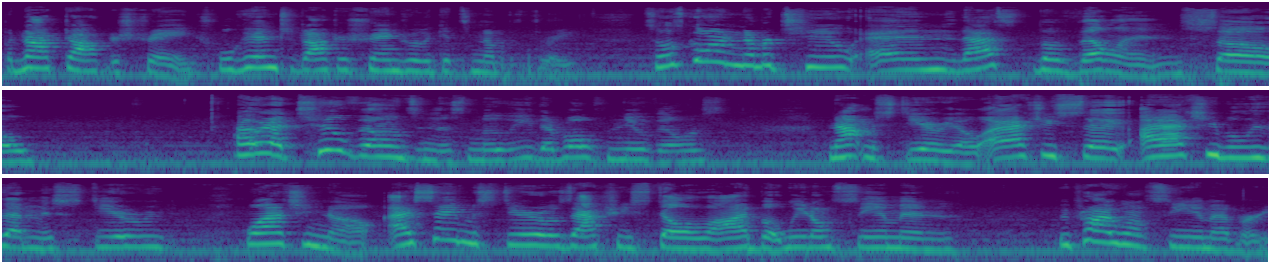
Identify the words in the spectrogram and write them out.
but not Doctor Strange. We'll get into Doctor Strange when we get to number three. So let's go on to number two, and that's the villains. So I would have two villains in this movie. They're both new villains, not Mysterio. I actually say I actually believe that Mysterio. Well, actually no. I say Mysterio is actually still alive, but we don't see him in. We probably won't see him ever.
